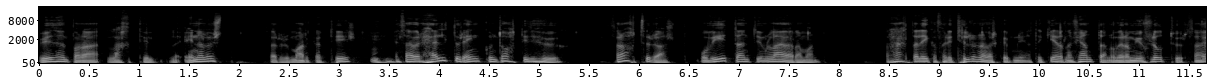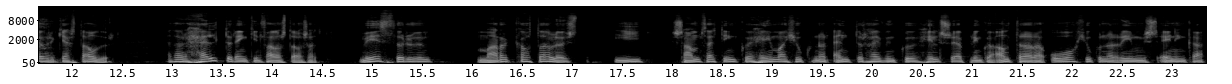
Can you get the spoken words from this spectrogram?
við höfum bara lagt til einalaust, það eru margar til mm -hmm. en það er heldur engum dottið í hug, þrátt fyrir allt og vitandi um lagaraman, það er hægt að leika að fara í tilhörnaverkefni, þetta ger allan fjandan og vera mjög fljóttur, það hefur verið gert áður. En það er heldur enginn fagast ásætt við þurfum margáttaða laust í samþættingu, heimahjúkunar, endurhæfingu, heilsueflingu, aldrara og hjúkunar rýmis eininga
